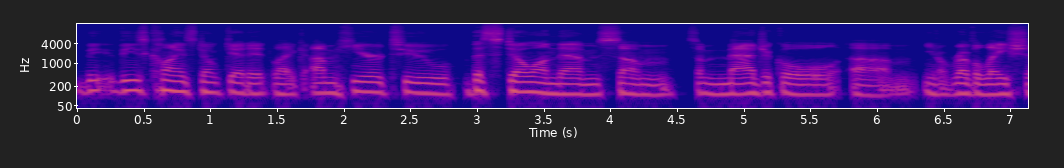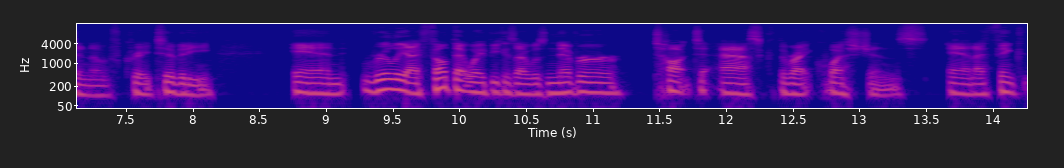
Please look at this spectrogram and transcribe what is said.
the, these clients don't get it. Like I'm here to bestow on them some some magical um, you know revelation of creativity, and really I felt that way because I was never taught to ask the right questions. And I think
